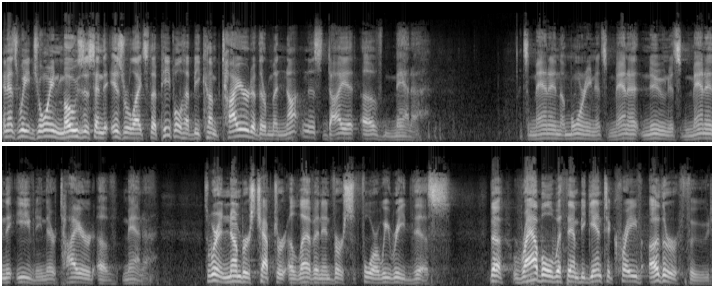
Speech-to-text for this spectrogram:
And as we join Moses and the Israelites, the people have become tired of their monotonous diet of manna. It's manna in the morning, it's manna at noon, it's manna in the evening. They're tired of manna. So we're in Numbers chapter 11 and verse 4. We read this The rabble with them began to crave other food.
